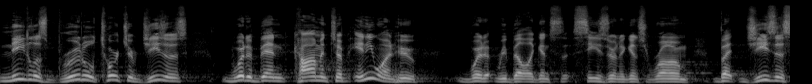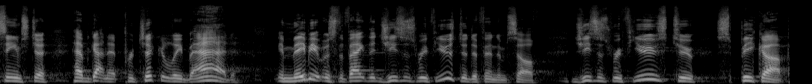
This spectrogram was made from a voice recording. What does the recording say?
needless, brutal torture of Jesus would have been common to anyone who would rebel against Caesar and against Rome. But Jesus seems to have gotten it particularly bad. And maybe it was the fact that Jesus refused to defend himself. Jesus refused to speak up.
